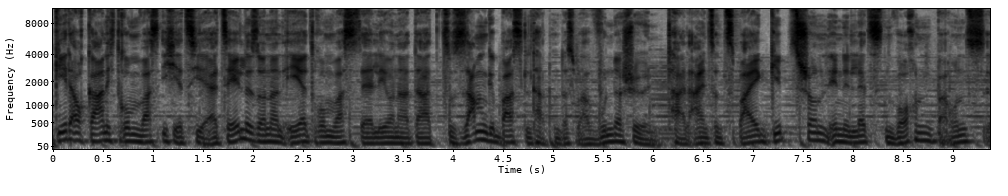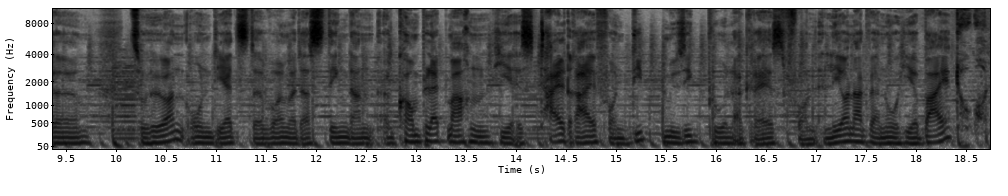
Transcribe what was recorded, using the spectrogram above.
geht auch gar nicht darum, was ich jetzt hier erzähle, sondern eher darum, was der Leonard da zusammengebastelt hat. Und das war wunderschön. Teil 1 und 2 gibt es schon in den letzten Wochen bei uns äh, zu hören. Und jetzt äh, wollen wir das Ding dann äh, komplett machen. Hier ist Teil 3 von Deep Musique pour la Grèce von Leonard Vernot hier bei Du und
